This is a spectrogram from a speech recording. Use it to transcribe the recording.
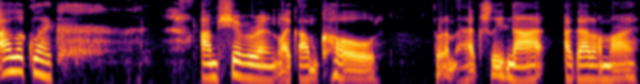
I look like I'm shivering, like I'm cold, but I'm actually not. I got on my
